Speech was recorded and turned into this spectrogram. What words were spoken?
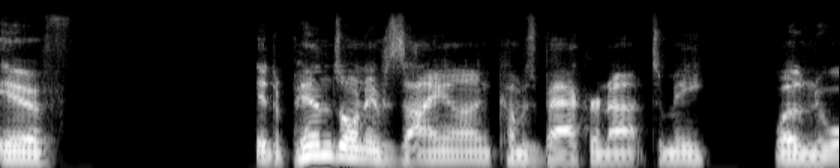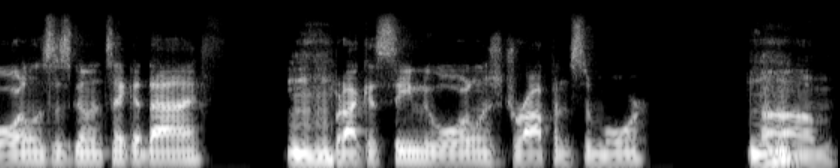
if it depends on if Zion comes back or not to me, whether New Orleans is going to take a dive, hmm but I could see New Orleans dropping some more. Hmm Um,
